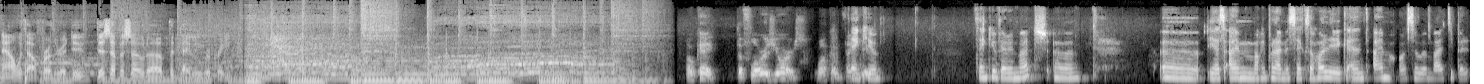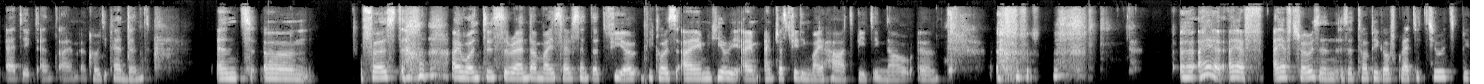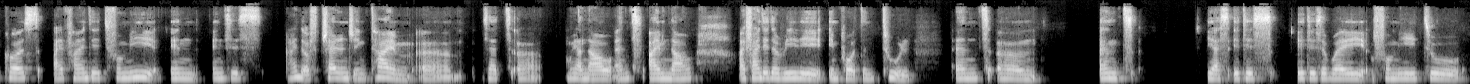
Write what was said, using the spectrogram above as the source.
Now, without further ado, this episode of the Daily Reprieve. Okay, the floor is yours. Welcome. Thank, Thank you. you. Thank you very much. Uh, uh, yes, I'm Marie-Paule. I'm a sexaholic, and I'm also a multiple addict, and I'm a codependent. And um, first i want to surrender my self-centered fear because i'm hearing i'm i'm just feeling my heart beating now uh, uh, I, have, I have I have chosen the topic of gratitude because I find it for me in in this kind of challenging time um, that uh, we are now and I'm now. I find it a really important tool. And, um, and yes, it is, it is a way for me to,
